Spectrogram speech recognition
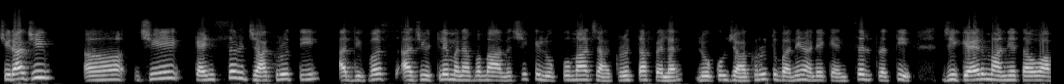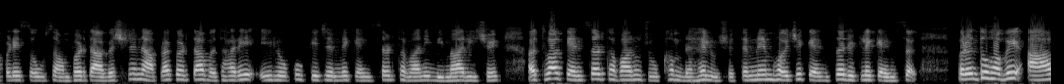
ચિરાગજી જે કેન્સર જાગૃતિ આ દિવસ આજે એટલે મનાવવામાં આવે છે કે લોકોમાં જાગૃતતા ફેલાય, લોકો જાગૃત બને અને કેન્સર પ્રત્યે જે ગેરમાન્યતાઓ આપણે સૌ સાંભળતા આવે છે અને આપણા કરતા વધારે એ લોકો કે જેમને કેન્સર થવાની બીમારી છે અથવા કેન્સર થવાનું જોખમ રહેલું છે, તેમને એમ હોય છે કેન્સર એટલે કેન્સર. પરંતુ હવે આ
